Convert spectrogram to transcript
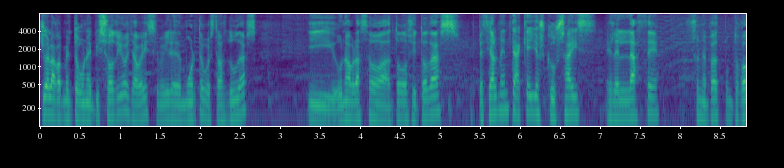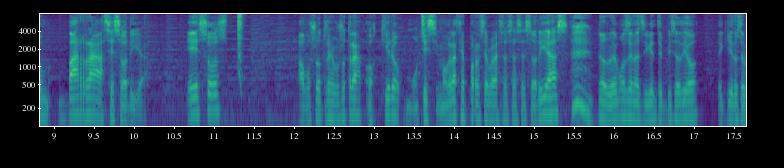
yo la convierto en un episodio, ya veis, que me viene de muerte vuestras dudas. Y un abrazo a todos y todas, especialmente a aquellos que usáis el enlace sunepod.com barra asesoría. Esos, a vosotros y a vosotras, os quiero muchísimo. Gracias por reservar esas asesorías. Nos vemos en el siguiente episodio de Quiero ser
